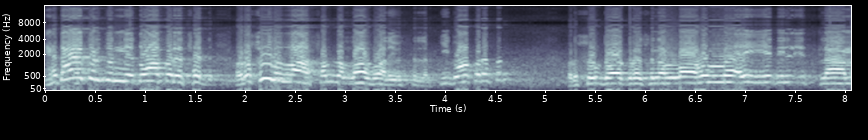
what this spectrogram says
হেদায়তের জন্য দোয়া করেছেন রসুল্লাহ সাল্লাহ আলহি ওয়াসাল্লাম কি দোয়া করেছেন রসুল দোয়া করেছেন আল্লাহ ইসলাম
